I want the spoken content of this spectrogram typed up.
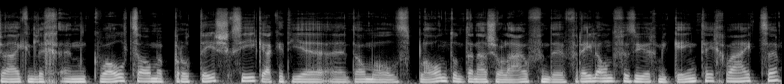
war eigentlich ein gewaltsamer Protest gegen die äh, damals geplant und dann auch schon laufenden Freilandversuche mit Gentech-Weizen.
